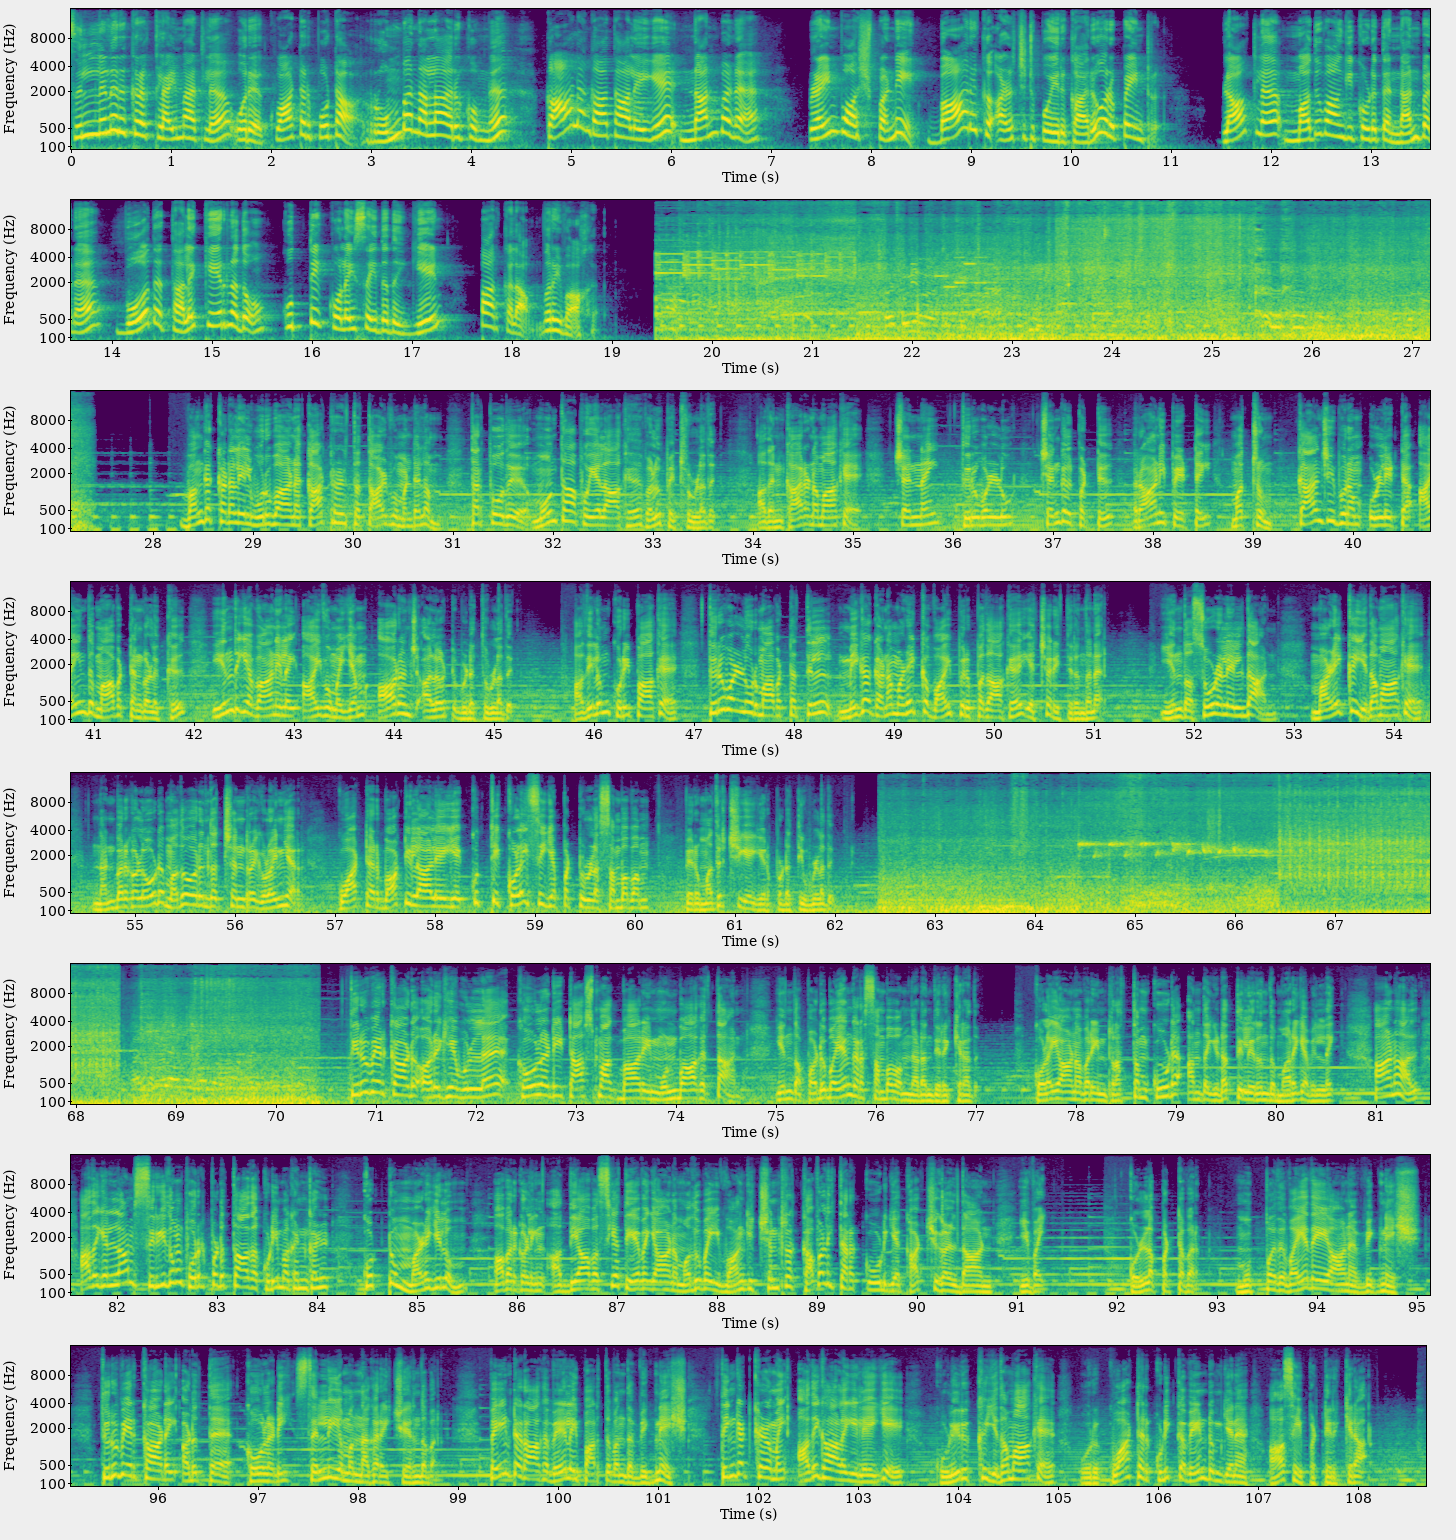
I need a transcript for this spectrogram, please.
சில்லுன்னு இருக்கிற கிளைமேட்டில் ஒரு குவார்ட்டர் போட்டால் ரொம்ப நல்லா இருக்கும்னு காலங்காத்தாலேயே நண்பனை பிரெயின் வாஷ் பண்ணி பாருக்கு அழைச்சிட்டு போயிருக்காரு ஒரு பெயிண்டர் பிளாக்ல மது வாங்கி கொடுத்த நண்பனை போத தலைக்கேறினதும் குத்தி கொலை செய்தது ஏன்? பார்க்கலாம் விரைவாக. வங்கக்கடலில் உருவான காற்றழுத்த தாழ்வு மண்டலம் தற்போது மோந்தா புயலாக வலுப்பெற்றுள்ளது. அதன் காரணமாக சென்னை திருவள்ளூர் செங்கல்பட்டு ராணிப்பேட்டை மற்றும் காஞ்சிபுரம் உள்ளிட்ட ஐந்து மாவட்டங்களுக்கு இந்திய வானிலை ஆய்வு மையம் ஆரஞ்சு அலர்ட் விடுத்துள்ளது. அதிலும் குறிப்பாக திருவள்ளூர் மாவட்டத்தில் மிக கனமழைக்கு வாய்ப்பிருப்பதாக எச்சரித்திருந்தனர். இந்த சூழலில்தான் மழைக்கு இதமாக நண்பர்களோடு மது அருந்தச் சென்ற இளைஞர் குவார்ட்டர் பாட்டிலாலேயே குத்தி கொலை செய்யப்பட்டுள்ள சம்பவம் பெரும் அதிர்ச்சியை ஏற்படுத்தியுள்ளது. திருவேற்காடு அருகே உள்ள கோலடி டாஸ்மாக் பாரின் முன்பாகத்தான் இந்த படுபயங்கர சம்பவம் நடந்திருக்கிறது. கொலையானவரின் ரத்தம் கூட அந்த இடத்திலிருந்து மறையவில்லை. ஆனால் அதையெல்லாம் சிறிதும் பொருட்படுத்தாத குடிமகன்கள் கொட்டும் மழையிலும் அவர்களின் அத்தியாவசிய தேவையான மதுவை வாங்கிச் சென்ற கவலை தரக்கூடிய காட்சிகள்தான் இவை. கொல்லப்பட்டவர் முப்பது வயதேயான விக்னேஷ். திருவேற்காடை அடுத்த கோலடி செல்லியம்மன் நகரைச் சேர்ந்தவர். பெயிண்டராக வேலை பார்த்து வந்த விக்னேஷ் திங்கட்கிழமை அதிகாலையிலேயே குளிருக்கு இதமாக ஒரு குவார்ட்டர் குடிக்க வேண்டும் என ஆசைப்பட்டிருக்கிறார்.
